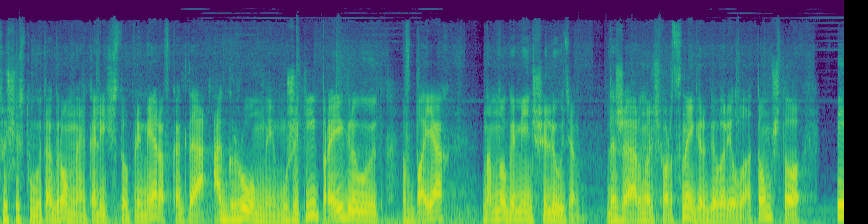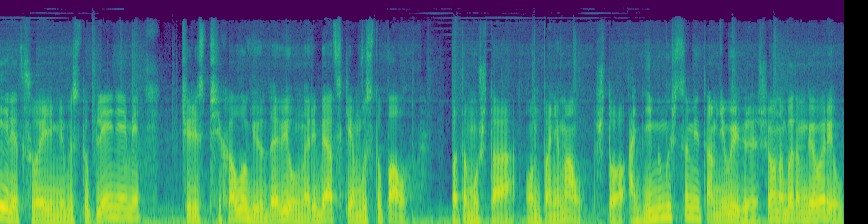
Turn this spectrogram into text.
существует огромное количество примеров, когда огромные мужики проигрывают в боях намного меньше людям. Даже Арнольд Шварценеггер говорил о том, что перед своими выступлениями через психологию давил на ребят, с кем выступал, потому что он понимал, что одними мышцами там не выиграешь. И он об этом говорил,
